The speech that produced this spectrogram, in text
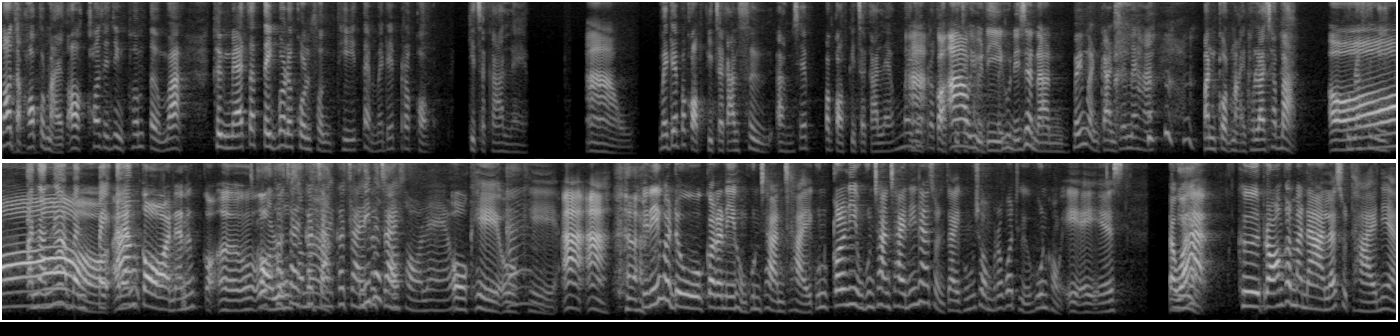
นอกจากข้อกฎหมายก็ข้อเท็จจริงเพิ่มเติมว่า ถึงแม้จะติ๊กบริคลสนธิแต่ไม่ได้ประกอบกิจการแล้ว อ้าวไม่ได้ประกอบกิจการสื่ออ่าไม่ใช่ประกอบกิจการแล้วไม่ได้อะประกก็อบกิจอ้าการวอยู่ดีสื่คุณนิชนัน ไม่เหมือนกันใช่ไหมคะ มันกฎหมายคนละฉบับอ๋อ คุณรัศมีอันนั้นน่ะมันไปอันนั้นอ้างก่อนอันนั้นก่อนเออก่อนลงสเข้าใจมัครเข้าใจอันนี่เป็นเข้าสใจสแล้ว โอเคโอเคอะอะ ทีนี้มาดูกรณีของคุณชาญชัยคุณกรณีของคุณชาญชัยนี่น่าสนใจคุณผู้ชมเพราะว่าถือหุ้นของ AIS แต่ว่าเนี่ยคือร้องกันมานานแล้วสุดท้ายเนี่ย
